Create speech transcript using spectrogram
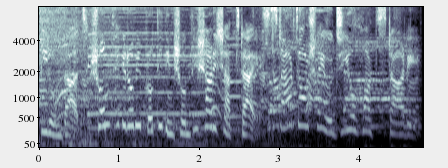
তীরন্দাজ। সোম থেকে রবি প্রতিদিন সন্ধ্যে সাড়ে সাতটায়। স্টার জলসায় ও জিও হট হটস্টারে।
